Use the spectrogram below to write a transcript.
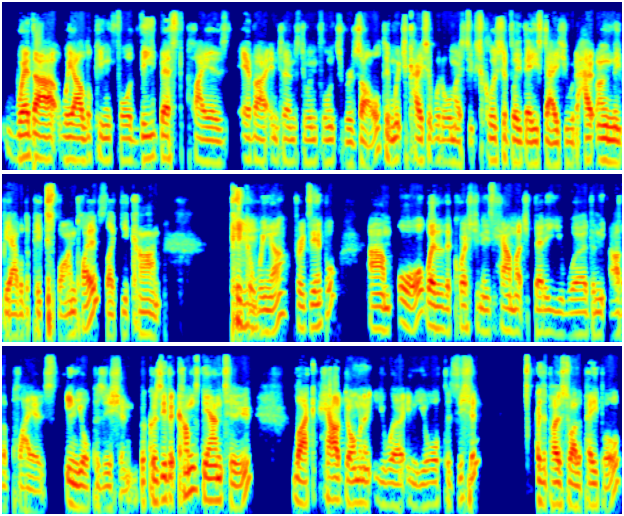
whether we are looking for the best players ever in terms to influence a result. In which case, it would almost exclusively these days you would ha- only be able to pick spine players. Like you can't pick a Mm. winger, for example um, or whether the question is how much better you were than the other players in your position. Because if it comes down to like how dominant you were in your position as opposed to other people,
